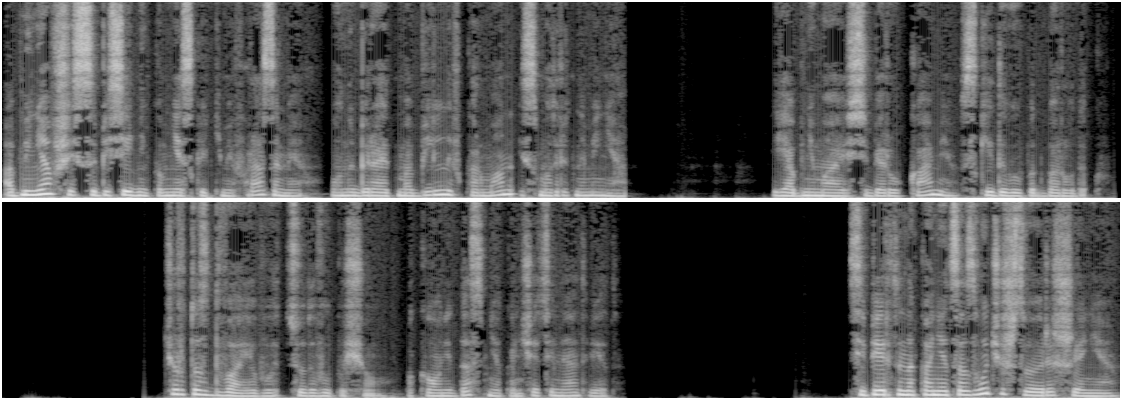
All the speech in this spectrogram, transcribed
Обменявшись с собеседником несколькими фразами, он убирает мобильный в карман и смотрит на меня. Я обнимаю себя руками, скидываю подбородок. Чёрта с два я его отсюда выпущу, пока он не даст мне окончательный ответ. Теперь ты, наконец, озвучишь свое решение?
